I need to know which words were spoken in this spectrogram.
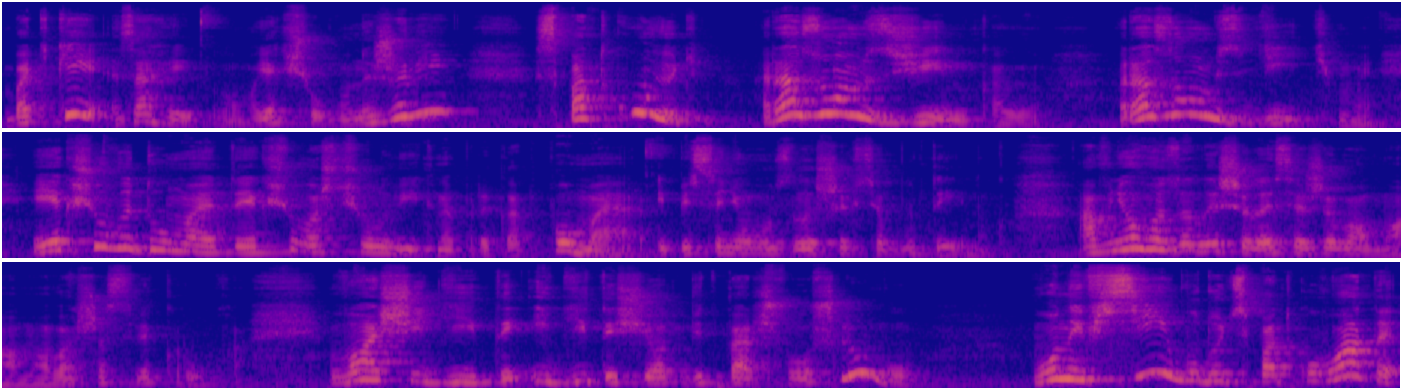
Батьки загиблого, якщо вони живі, спадкують разом з жінкою, разом з дітьми. І якщо ви думаєте, якщо ваш чоловік, наприклад, помер і після нього залишився будинок, а в нього залишилася жива мама, ваша свекруха, ваші діти і діти ще від першого шлюбу, вони всі будуть спадкувати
